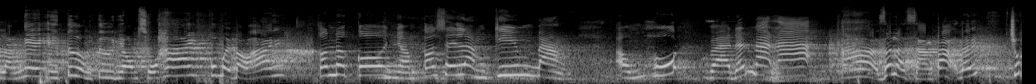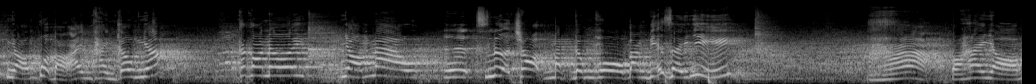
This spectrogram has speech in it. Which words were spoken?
lắng nghe ý tưởng từ nhóm số 2 Cô mời Bảo Anh. Con thưa cô, nhóm con sẽ làm kim bằng ống hút và đất nặn ạ. À rất là sáng tạo đấy. Chúc nhóm của Bảo Anh thành công nhé Các con ơi Nhóm nào lựa chọn mặt đồng hồ bằng đĩa giấy nhỉ À có hai nhóm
